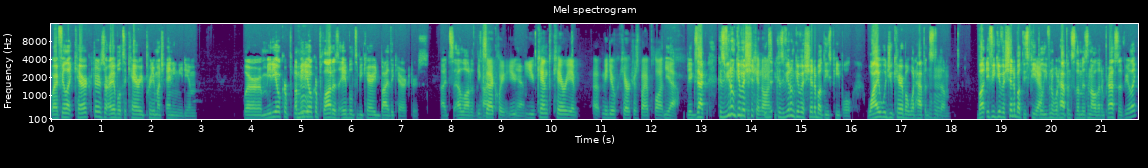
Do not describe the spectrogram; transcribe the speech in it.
Where I feel like characters are able to carry pretty much any medium. Where a mediocre a Mhm. mediocre plot is able to be carried by the characters. I'd a lot of the time. Exactly. You Yeah. you can't carry a, uh, mediocre characters by a plot. Yeah, exactly. Because if you don't give You a shit, because if you don't give a shit about these people, why would you care about what happens Mhm. to them? But if you give a shit about these people, Yeah. even if what happens to them isn't all that impressive, you're like,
